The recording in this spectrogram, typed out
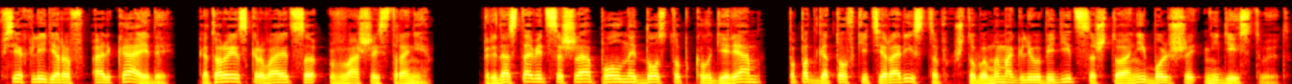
всех лидеров Аль-Каиды, которые скрываются в вашей стране, предоставить США полный доступ к лагерям по подготовке террористов, чтобы мы могли убедиться, что они больше не действуют.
